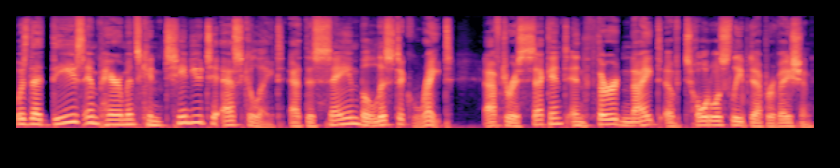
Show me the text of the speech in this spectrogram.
was that these impairments continued to escalate at the same ballistic rate after a second and third night of total sleep deprivation,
